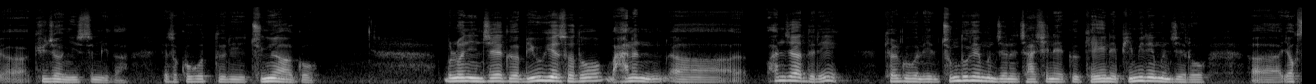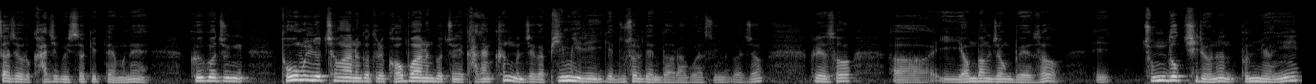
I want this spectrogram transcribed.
어, 규정이 있습니다. 그래서 그것들이 중요하고 물론 이제 그 미국에서도 많은 어, 환자들이 결국은 이 중독의 문제는 자신의 그 개인의 비밀의 문제로 어, 역사적으로 가지고 있었기 때문에 그거 중에 도움을 요청하는 것들을 거부하는 것 중에 가장 큰 문제가 비밀이 이게 누설된다라고 할 수 있는 거죠. 그래서 어, 이 연방 정부에서 이 중독 치료는 분명히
